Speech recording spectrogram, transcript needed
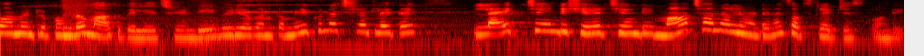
కామెంట్ రూపంలో మాకు తెలియచేయండి. ఈ వీడియో కనుక మీకు నచ్చినట్లయితే లైక్ చేయండి షేర్ చేయండి మా ఛానల్ని వెంటనే సబ్స్క్రైబ్ చేసుకోండి.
